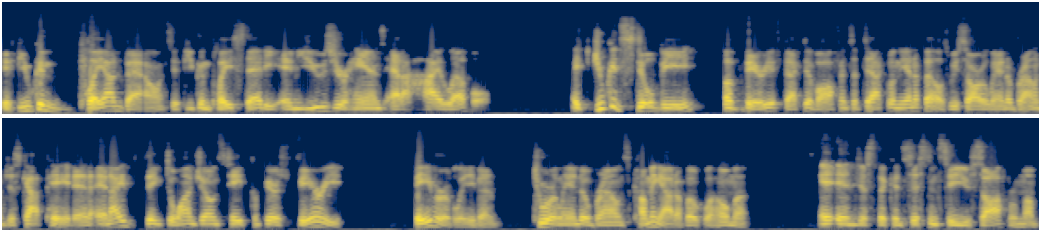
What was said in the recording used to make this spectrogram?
if you can play on balance, if you can play steady and use your hands at a high level, like you could still be a very effective offensive tackle in the NFL. As we saw, Orlando Brown just got paid, and and I think Dawand Jones' tape compares very favorably even to Orlando Brown's coming out of Oklahoma, and, and just the consistency you saw from them.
